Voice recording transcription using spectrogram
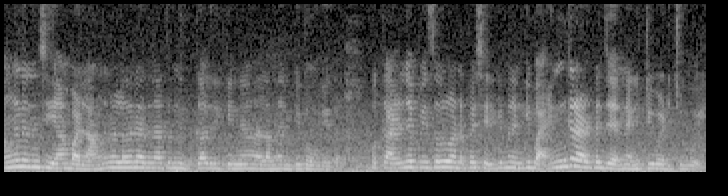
അങ്ങനെയൊന്നും ചെയ്യാൻ പാടില്ല. അങ്ങനെയുള്ളവർ അതിനകത്ത് നിൽക്കാതിരിക്കുന്നതാണ് നല്ലതെന്ന് എനിക്ക് തോന്നിയത്. അപ്പോൾ കഴിഞ്ഞ എപ്പിസോഡ് കണ്ടപ്പോൾ ശരിക്കും എനിക്ക് ഭയങ്കരമായിട്ട് നെഗറ്റീവ് അടിച്ചു പോയി.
